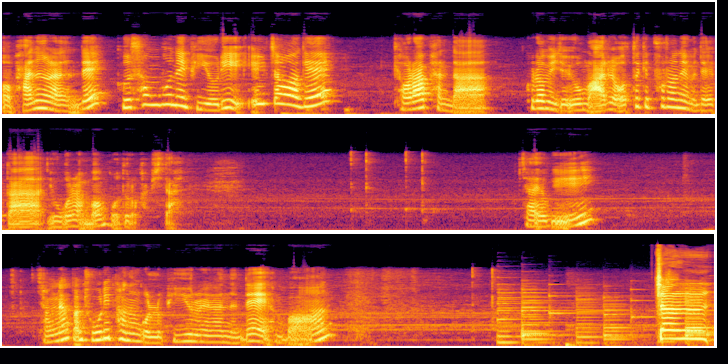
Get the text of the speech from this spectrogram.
어, 반응을 하는데 그 성분의 비율이 일정하게 결합한다. 그러면 이제 이 말을 어떻게 풀어내면 될까? 요걸 한번 보도록 합시다. 자, 여기 장난감 조립하는 걸로 비유를 해놨는데 한번 짠!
